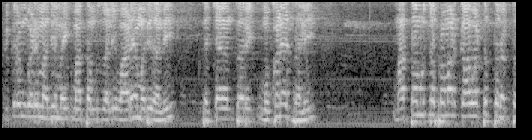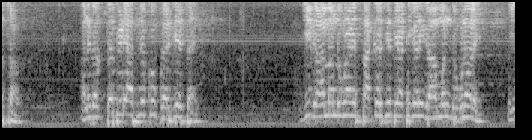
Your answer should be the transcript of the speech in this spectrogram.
विक्रमगडेमध्ये एक माता मृत्यू झाली वाड्यामध्ये झाली. त्याच्यानंतर एक मुखड्यात झाली. माता मृत्यूचं प्रमाण का वाढतं? तर रक्तस्राव. आणि रक्तपिढ्या असणे खूप गरजेचं आहे. जी ग्रामीण रुग्णालय साखरशेत या ठिकाणी ग्रामीण रुग्णालय म्हणजे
